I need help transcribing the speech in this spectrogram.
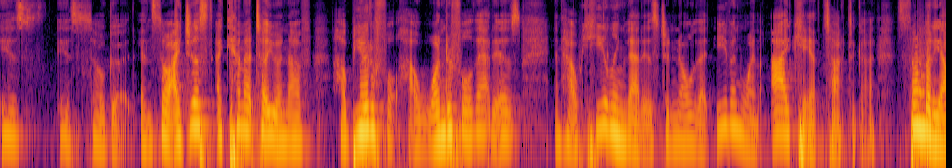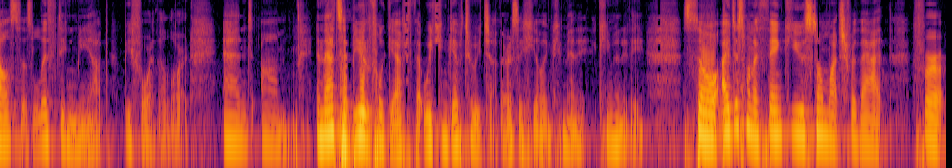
is is so good. And so I just, I cannot tell you enough how beautiful, how wonderful that is, and how healing that is to know that even when I can't talk to God, somebody else is lifting me up before the Lord. And, um, and that's a beautiful gift that we can give to each other as a healing community. So I just want to thank you so much for that, for,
